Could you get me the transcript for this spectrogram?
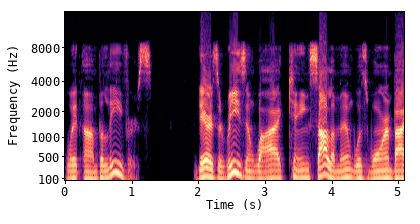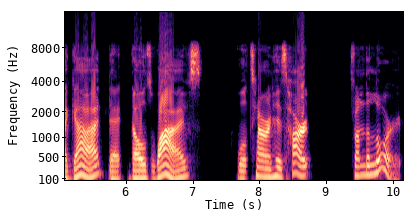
with unbelievers. There's a reason why King Solomon was warned by God that those wives will turn his heart from the Lord.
